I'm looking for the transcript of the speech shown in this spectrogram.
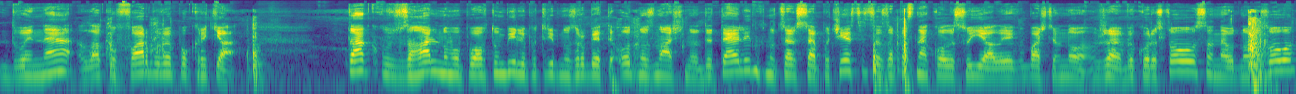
двойне лакофарбове покриття. Так, в загальному по автомобілю потрібно зробити однозначно детейлінг. Ну це все почиститься. Запасне колесо є, але як ви бачите, воно вже використовувалося неодноразово.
